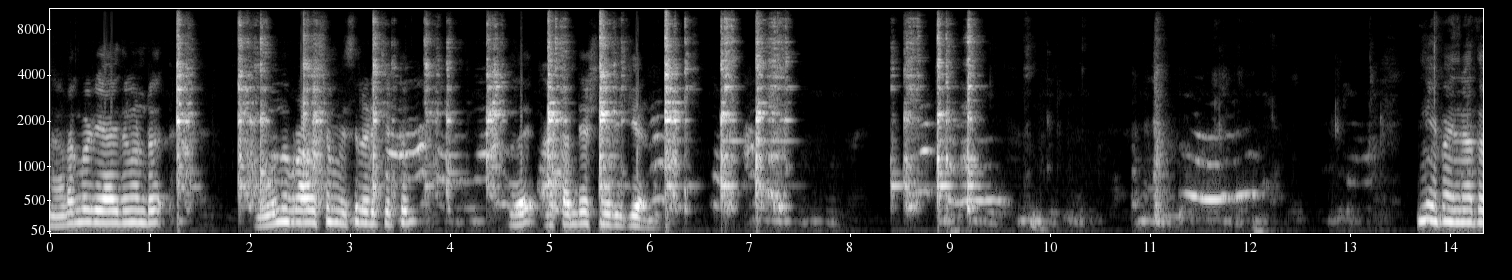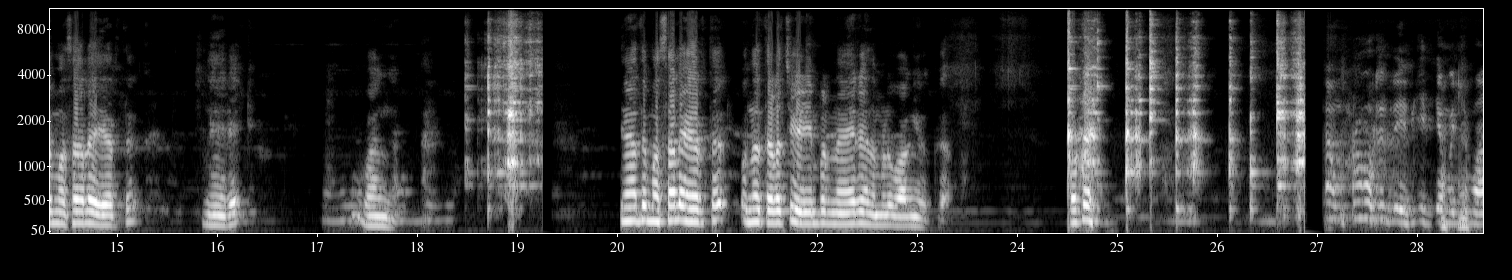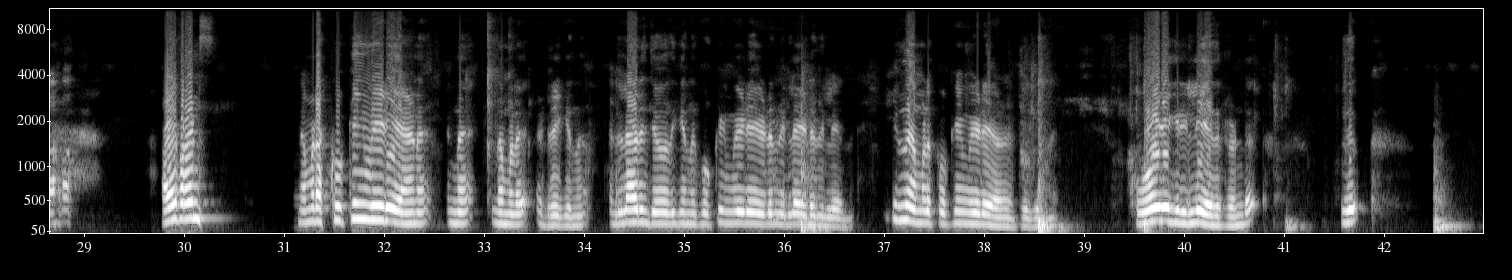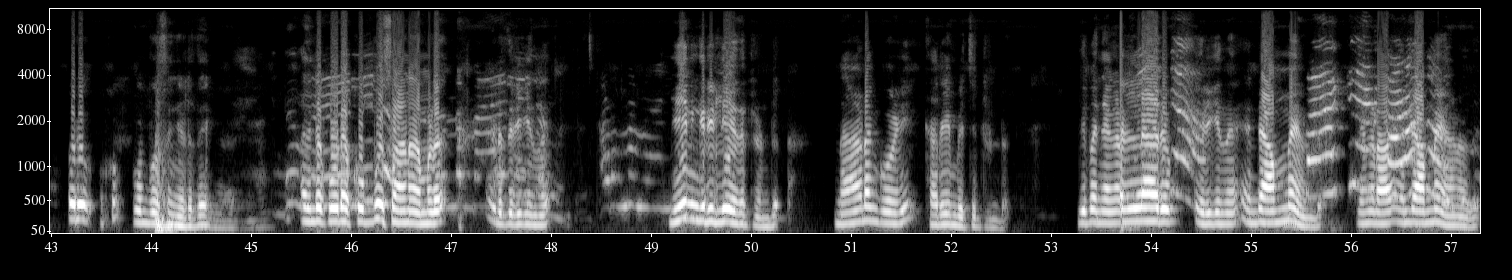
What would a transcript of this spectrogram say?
നാടൻ കോഴി ആയതുകൊണ്ട് മൂന്ന് പ്രാവശ്യം വിസിലടിച്ചിട്ടും അത് ആ കണ്ടീഷൻ ഇരിക്കുകയാണ്. ഇനിയിപ്പോൾ ഇതിനകത്ത് മസാല ചേർത്ത് നേരെ വാങ്ങുക. ഇതിനകത്ത് മസാല ചേർത്ത് ഒന്ന് തിളച്ച് കഴിയുമ്പോൾ നേരെ നമ്മൾ വാങ്ങി വെക്കുക. ഓക്കെ? Hi friends. നമ്മുടെ കുക്കിംഗ് വീഡിയോ ആണ് ഇന്ന് നമ്മൾ ഇട്ടിരിക്കുന്നത്. എല്ലാവരും ചോദിക്കുന്നു കുക്കിംഗ് വീഡിയോ ഇടുന്നില്ല ഇടുന്നില്ല? എന്ന്. ഇന്ന് നമ്മൾ കുക്കിംഗ് വീഡിയോ ആണ് ഇട്ടിരിക്കുന്നത്. കോഴി ഗ്രില്ല് ചെയ്തിട്ടുണ്ട്. ഇത് ഒരു കു- കുബൂസ് ഇങ്ങ് എടുത്തേ അതിന്റെ കൂടെ കുബ്ബൂസാണ് നമ്മൾ എടുത്തിരിക്കുന്നത്. മീൻ ഗ്രില്ല് ചെയ്തിട്ടുണ്ട്. നാടൻ കോഴി കറിയും വെച്ചിട്ടുണ്ട്. ഇതിപ്പോൾ ഞങ്ങളെല്ലാവരും ഇരിക്കുന്നത് എന്റെ അമ്മയുണ്ട്. ഞങ്ങളുടെ എന്റെ അമ്മയാണത്.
